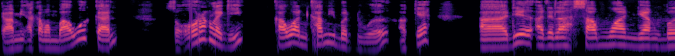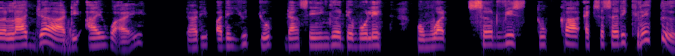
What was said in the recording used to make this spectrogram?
kami akan membawakan seorang lagi kawan kami berdua, okay? Uh, dia adalah someone yang belajar DIY daripada YouTube dan sehingga dia boleh membuat servis tukar aksesori kereta.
